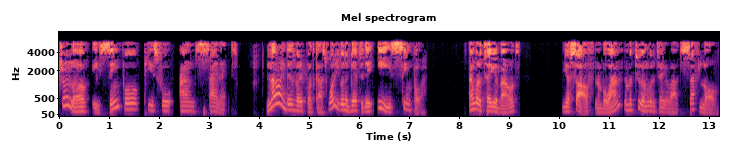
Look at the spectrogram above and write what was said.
True love is simple, peaceful, and silent. Now, in this very podcast, what you're going to get today is simple. I'm going to tell you about yourself, number one. Number two, I'm going to tell you about self love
